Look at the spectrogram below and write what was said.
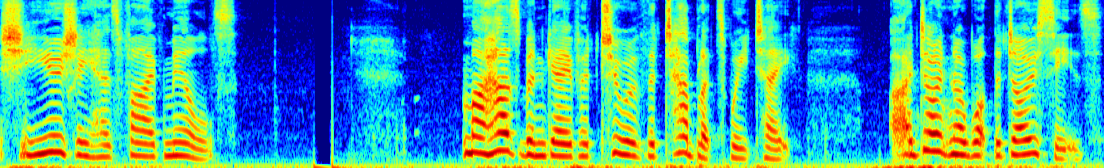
She usually has five mils. My husband gave her two of the tablets we take. I don't know what the dose is.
